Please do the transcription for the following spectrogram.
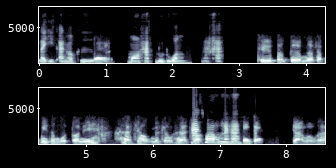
และอีกอันก็คือหมอฮักดูดวงนะคะ คือเพิ่มเติมนะครับ มีทั้งหมดตอนนี้ห้าช่องนะครับห้าช่องนะคะ ครับผมห้า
